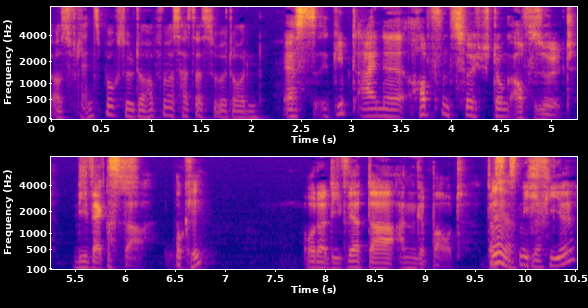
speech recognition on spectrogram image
aus Flensburg, Sylter Hopfen, was heißt das zu bedeuten? Es gibt eine Hopfenzüchtung auf Sylt. Die wächst Ach, da. Okay. Oder die wird da angebaut. Das ja, ist nicht ja. viel.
